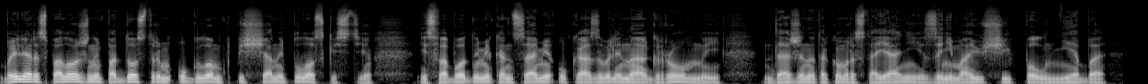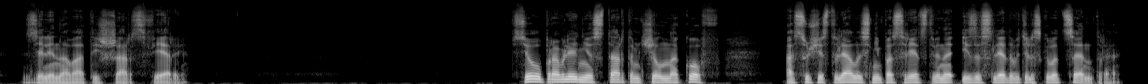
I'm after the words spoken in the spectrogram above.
были расположены под острым углом к песчаной плоскости и свободными концами указывали на огромный, даже на таком расстоянии, занимающий полнеба зеленоватый шар сферы. Все управление стартом челноков осуществлялось непосредственно из исследовательского центра,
